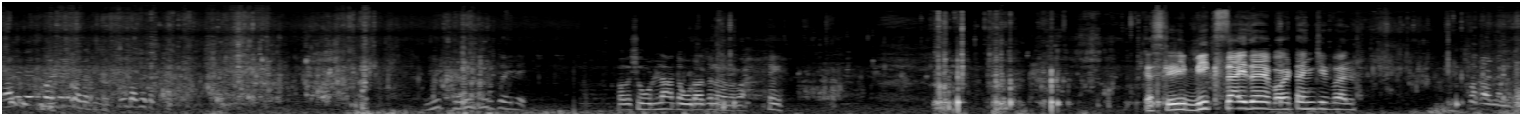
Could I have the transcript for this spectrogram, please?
बघा तुम्ही. तुम्ही बघू शकता. बघ अशी उडला आता उडायचं नाही बाबा हे घे. कसली बिग साईज आहे बोयटांची पण पकडला मी.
